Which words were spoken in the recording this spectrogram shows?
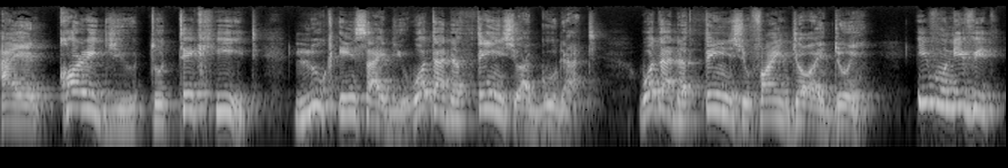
I encourage you to take heed. Look inside you. What are the things you are good at? What are the things you find joy doing? Even if it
